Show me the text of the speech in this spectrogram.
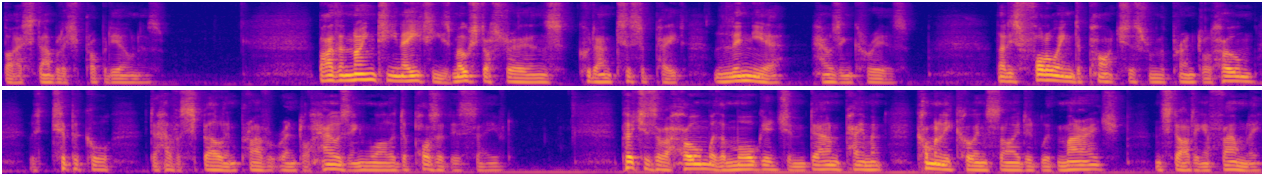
by established property owners. By the 1980s, most Australians could anticipate linear housing careers. That is, following departures from the parental home, it was typical to have a spell in private rental housing while a deposit is saved. Purchase of a home with a mortgage and down payment commonly coincided with marriage and starting a family,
